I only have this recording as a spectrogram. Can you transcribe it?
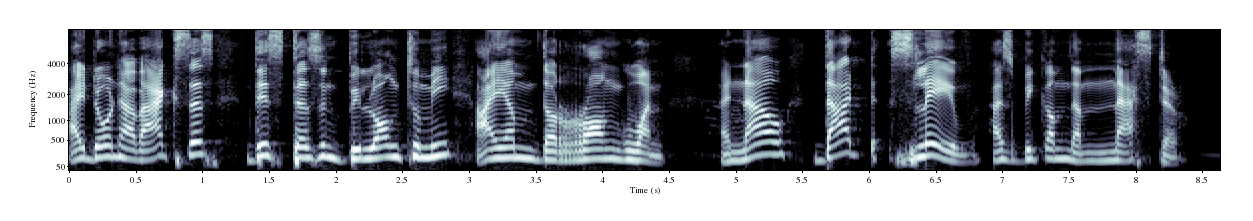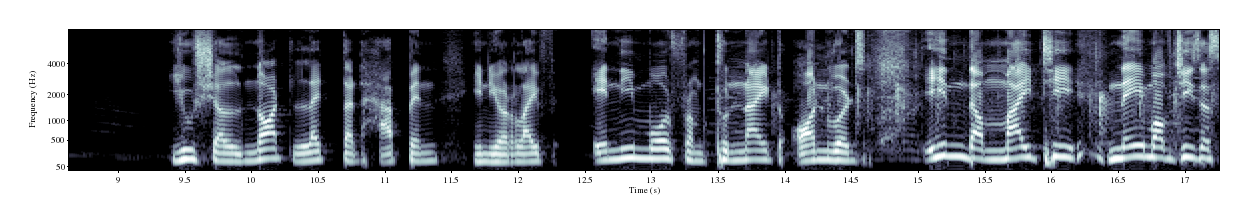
I don't have access. This doesn't belong to me. I am the wrong one. And now that slave has become the master. You shall not let that happen in your life anymore from tonight onwards in the mighty name of Jesus.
